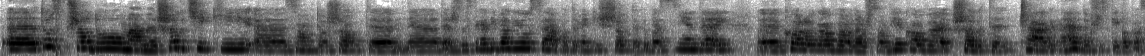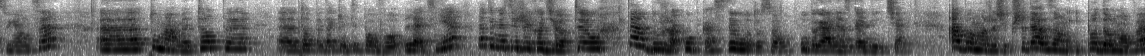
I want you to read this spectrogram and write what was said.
E, Tu z przodu mamy szorciki, e, są to shorty też ze Stradivariusa, potem jakieś shorty chyba z C&A, kolorowe, one już są wiekowe, shorty czarne, do wszystkiego pasujące. Tu mamy topy, topy takie typowo letnie, natomiast jeżeli chodzi o tył, ta duża kubka z tyłu to są ubrania, zgadnijcie. Albo może się przydadzą i podomowe,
